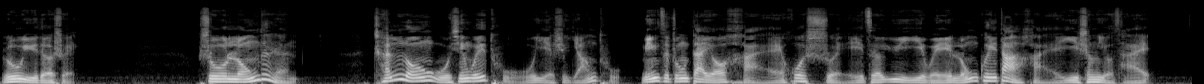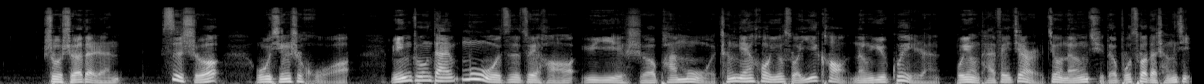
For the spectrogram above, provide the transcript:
如鱼得水。属龙的人，辰龙五行为土，也是阳土，名字中带有海或水，则寓意为龙归大海，一生有财。属蛇的人，巳蛇五行是火。名中带木字最好，寓意蛇攀木，成年后有所依靠，能遇贵人，不用太费劲儿就能取得不错的成绩。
